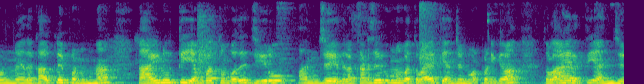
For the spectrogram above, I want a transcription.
ஒன்று இதை கால்குலேட் பண்ணோம்னா ஐநூற்றி எண்பத்தொம்போது ஜீரோ அஞ்சு. இதில் கடைசிக்கு நம்பர் தொள்ளாயிரத்தி அஞ்சு நோட் பண்ணிக்கிறோம். தொள்ளாயிரத்தி அஞ்சு.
